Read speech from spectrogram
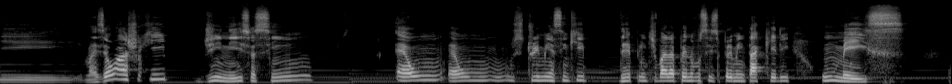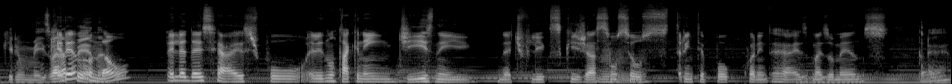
E... Mas eu acho que, de início, assim, é um, é um streaming, assim, que, de repente, vale a pena você experimentar aquele um mês. Aquele um mês vale a Querendo ou pena. não, ele é 10 reais, tipo, ele não tá que nem Disney, Netflix, que já são Uhum. seus 30 e pouco, 40 reais, mais ou menos. Então, É.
